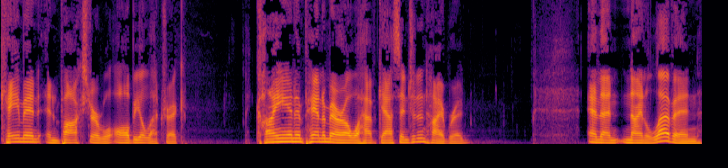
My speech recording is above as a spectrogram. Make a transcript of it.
Cayman, and Boxster will all be electric. Cayenne and Panamera will have gas engine and hybrid. And then 911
